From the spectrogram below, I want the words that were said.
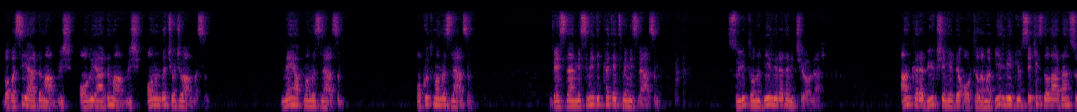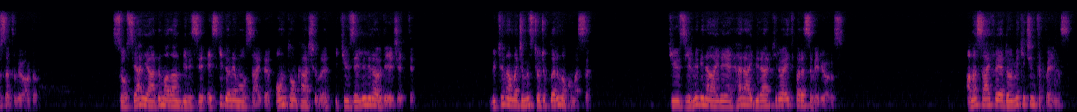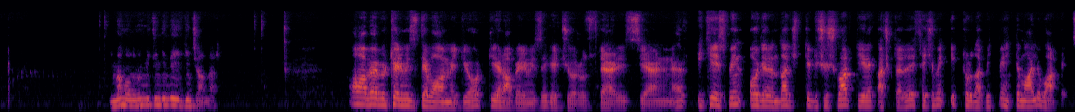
Babası yardım almış, oğlu yardım almış, onun da çocuğu almasın. Ne yapmamız lazım? Okutmamız lazım. Beslenmesine dikkat etmemiz lazım. Suyu tonu 1 liradan içiyorlar. Ankara Büyükşehir'de ortalama 1,8 dolardan su satılıyordu. Sosyal yardım alan birisi eski dönem olsaydı 10 ton karşılığı 250 lira ödeyecekti. Bütün amacımız çocukların okuması. 220 bin aileye her ay birer kilo et parası veriyoruz. Ana sayfaya dönmek için tıklayınız. İmamoğlu'nun mitinginde ilginç anlar. Haber bültenimiz devam ediyor. Diğer haberimize geçiyoruz değerli izleyenler. İki ismin oylarında ciddi düşüş var diyerek açıkladı. Seçimin ilk turda bitme ihtimali var dedi.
